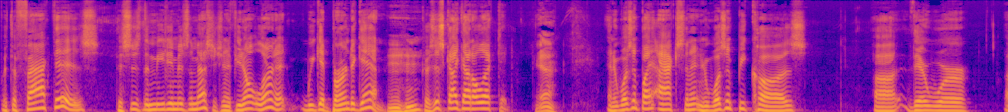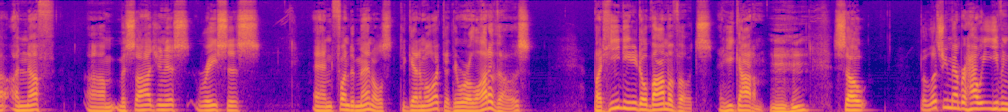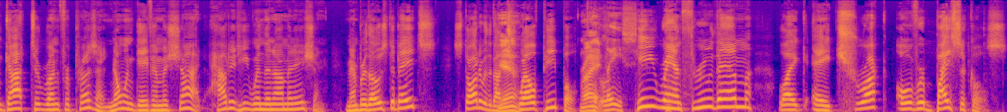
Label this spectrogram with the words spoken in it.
But the fact is, this is the medium is the message, and if you don't learn it, we get burned again because this guy got elected. Yeah. and it wasn't by accident, and it wasn't because uh, there were uh, enough um, misogynists, racists, and fundamentals to get him elected. There were a lot of those, but he needed Obama votes, and he got them. Mm-hmm. So, but let's remember how he even got to run for president. No one gave him a shot. How did he win the nomination? Remember those debates? Started with about Yeah. 12 people. Right. At least. He ran through them like a truck over bicycles.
